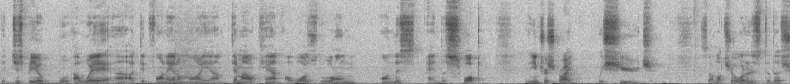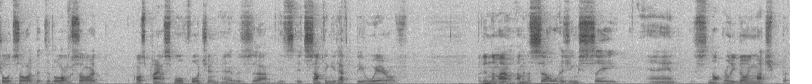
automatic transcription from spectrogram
But just be aware uh, I did find out on my um, demo account I was long on this and the swap the interest rate was huge so I'm not sure what it is to the short side but to the long side I was paying a small fortune and it was um, it's, it's something you'd have to be aware of. But in the moment I'm in a sell as you can see and it's not really doing much but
